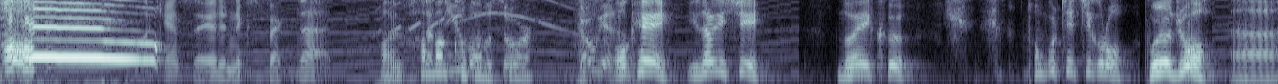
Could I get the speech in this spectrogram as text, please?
Well, I 어 can't say I didn't expect that. 아유 It's up to you, 한방 it. 오케이 이상희 씨 너의 그 덩굴 채찍으로 보여줘 Uh,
